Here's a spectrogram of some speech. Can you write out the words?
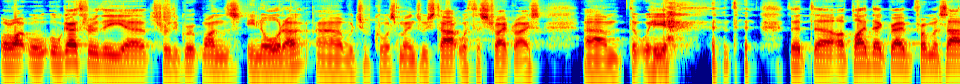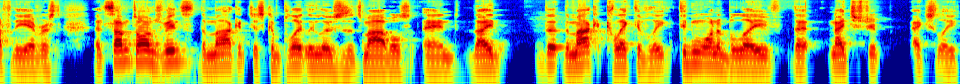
All right, we'll, we'll go through the uh, through the group ones in order, uh, which of course means we start with the straight race um, that we that uh, I played that grab from us after the Everest. And sometimes, Vince, the market just completely loses its marbles, and they the, the market collectively didn't want to believe that Nature Strip actually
